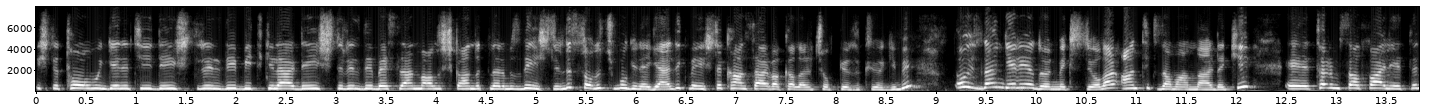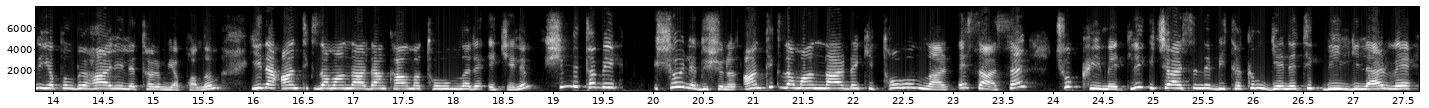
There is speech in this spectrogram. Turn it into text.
işte tohumun genetiği değiştirildi, bitkiler değiştirildi, beslenme alışkanlıklarımız değiştirildi. Sonuç bugüne geldik ve işte kanser vakaları çok gözüküyor gibi. O yüzden geriye dönmek istiyorlar. Antik zamanlardaki e, tarımsal faaliyetlerin yapıldığı haliyle tarım yapalım. Yine antik zamanlardan kalma tohumları ekelim. Şimdi tabii şöyle düşünün antik zamanlardaki tohumlar esasen çok kıymetli. İçerisinde bir takım genetik bilgiler ve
